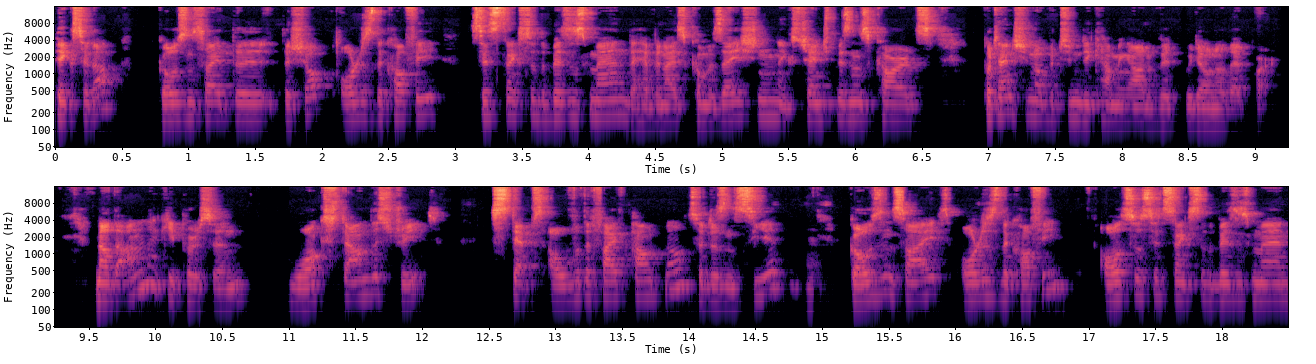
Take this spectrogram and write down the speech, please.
picks it up, goes inside the, the shop, orders the coffee, sits next to the businessman. They have a nice conversation, exchange business cards, potential opportunity coming out of it. We don't know that part. Now, the unlucky person walks down the street, steps over the five pound note, so doesn't see it, goes inside, orders the coffee, also sits next to the businessman,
